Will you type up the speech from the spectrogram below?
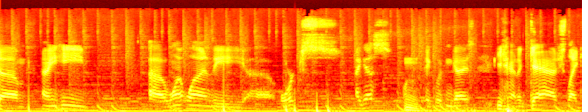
um, I mean, he uh, one one of the uh, orcs, I guess, one of the pig-looking guys. He had a gash like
